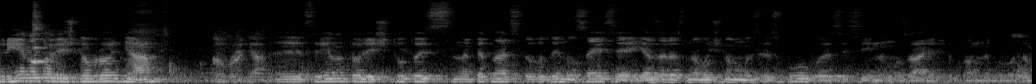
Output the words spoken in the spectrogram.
Сергій Анатолійович, доброго дня. Доброго дня. Е, Сергій Анатолійович, тут ось на 15 годину сесія. Я зараз на гучному зв'язку в сесійному залі, щоб вам не було там.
